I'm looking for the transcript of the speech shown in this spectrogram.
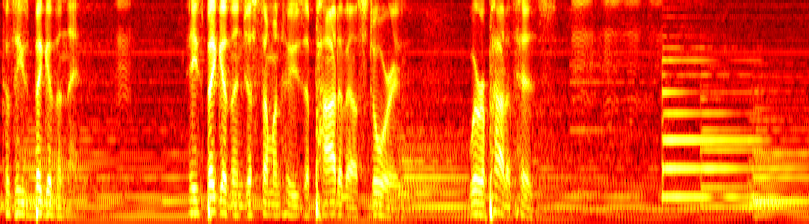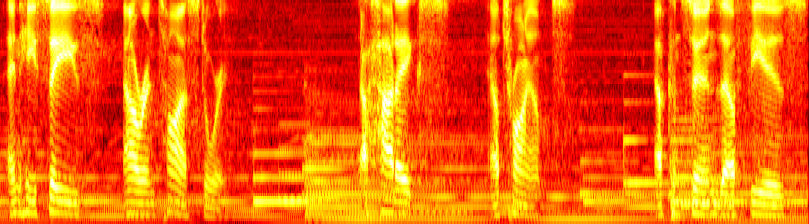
Because He's bigger than that. Mm. He's bigger than just someone who's a part of our story. We're a part of His. And He sees our entire story our heartaches, our triumphs, our concerns, our fears,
